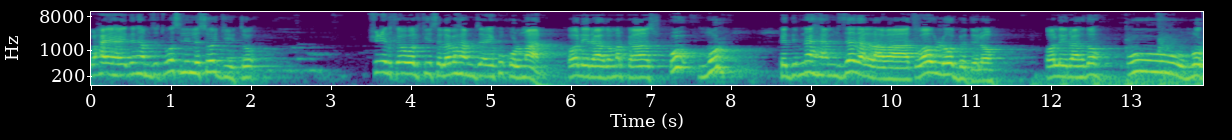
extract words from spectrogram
waxay ahayd in hamsatu wasli la soo jiito. Ficilka awalkiisa laba hamse ay ku kulmaan oo la yidhaahdo markaas u mur kadibna hamsada labaad waaw loo bedelo oo la yidhaahdo umur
